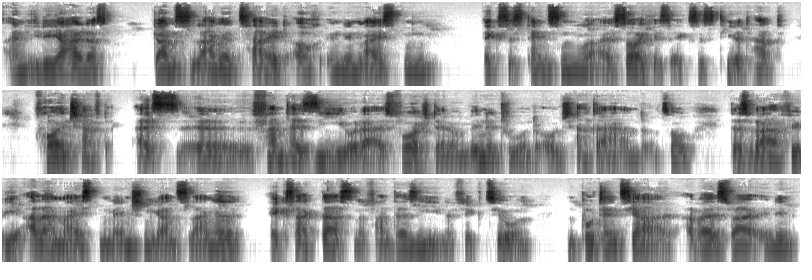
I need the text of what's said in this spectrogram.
ein Ideal, das ganz lange Zeit auch in den meisten Existenzen nur als solches existiert hat. Freundschaft als äh, Fantasie oder als Vorstellung, Winnetou und Old Shatterhand und so, das war für die allermeisten Menschen ganz lange exakt das, eine Fantasie, eine Fiktion, Potenzial. Aber es war in den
